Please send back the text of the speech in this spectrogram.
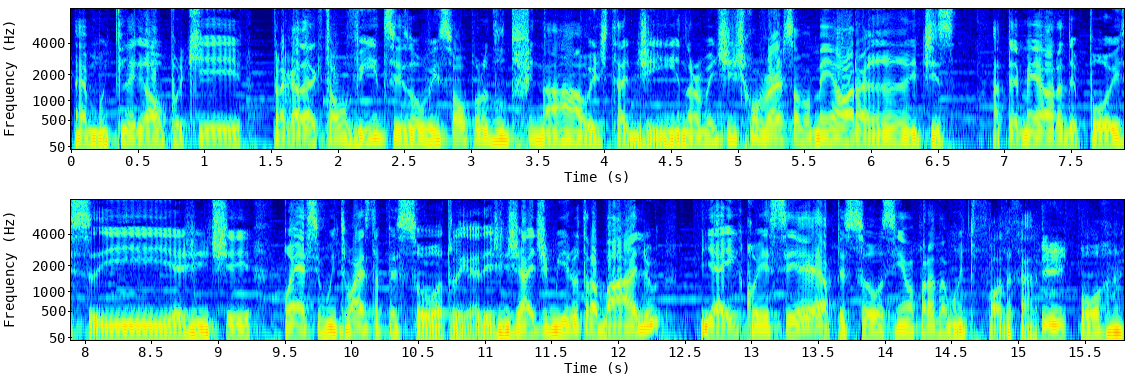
é muito legal porque, pra galera que tá ouvindo, vocês ouvem só o produto final, editadinho. Normalmente a gente conversa uma meia hora antes, até meia hora depois, e a gente conhece muito mais da pessoa, tá ligado? E a gente já admira o trabalho, e aí conhecer a pessoa, assim, é uma parada muito foda, cara. Sim. Porra.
